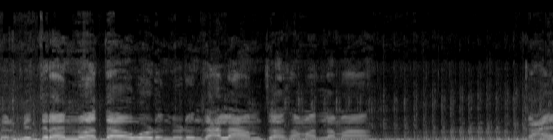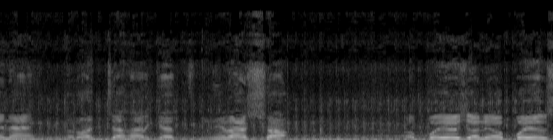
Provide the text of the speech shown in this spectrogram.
तर मित्रांनो आता वडून बिडून झाला आमचा समाजला मा काय नाही रोजच्या सारख्याच निराशा अपयश आणि अपयश.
